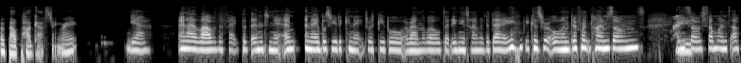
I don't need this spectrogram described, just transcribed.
about podcasting, right? Yeah. And I love the fact that the internet enables you to connect with people around the world at any time of the day because we're all in different time zones. Right. And so someone's up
